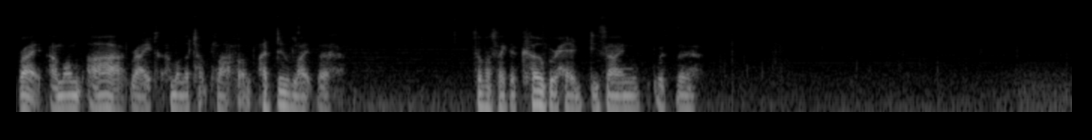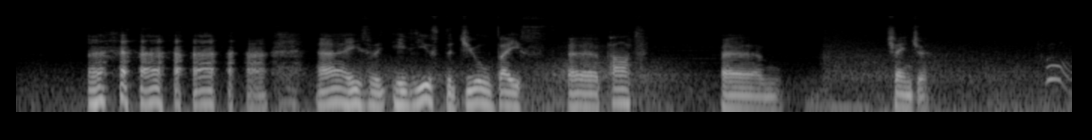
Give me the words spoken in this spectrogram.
Right, I'm on. Ah, right, I'm on the top platform. I do like the. It's almost like a cobra head design with the. ah, he's he's used the dual base uh, part um, changer Cool.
